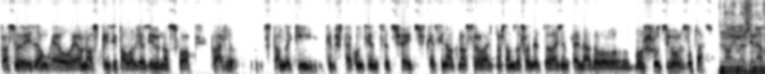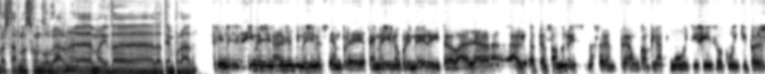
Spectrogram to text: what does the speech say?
Próxima divisão é o, é o nosso principal objetivo, o nosso foco. Claro, estamos aqui, temos que estar contentes, satisfeitos, porque é sinal que o nosso trabalho que nós estamos a fazer, toda a gente tem dado bons frutos e bons resultados. Não imaginava estar no segundo lugar, a meio da, da temporada? Imaginar a gente imagina sempre, até imagina o primeiro e trabalha a, a pensando nisso, mas sabendo que é um campeonato muito difícil, com equipas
